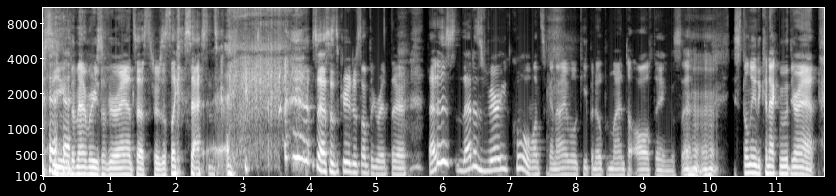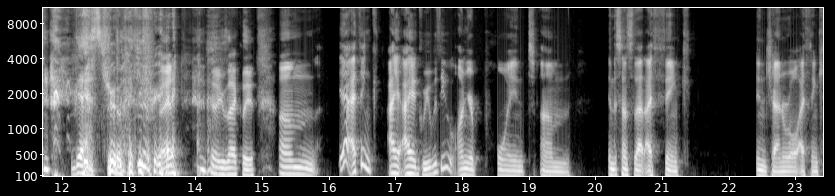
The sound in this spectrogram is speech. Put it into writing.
seeing the memories of your ancestors. It's like Assassin's Creed. Assassin's Creed or something right there. That is that is very cool. Once again, I will keep an open mind to all things. And mm-hmm, mm-hmm. you still need to connect me with your aunt. yeah, it's true. right? yeah, exactly. Um, yeah, I think I, I agree with you on your point. Um, in the sense that I think in general, I think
